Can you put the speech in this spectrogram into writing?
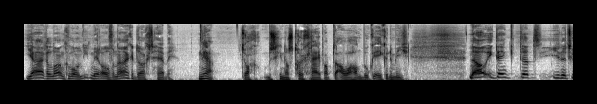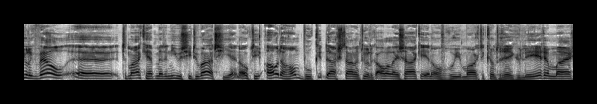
jarenlang gewoon niet meer over nagedacht hebben. Ja, toch misschien als teruggrijpen op de oude handboeken economie. Nou, ik denk dat je natuurlijk wel eh, te maken hebt met een nieuwe situatie. Hè? En ook die oude handboeken, daar staan natuurlijk allerlei zaken in over hoe je markten kunt reguleren. Maar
